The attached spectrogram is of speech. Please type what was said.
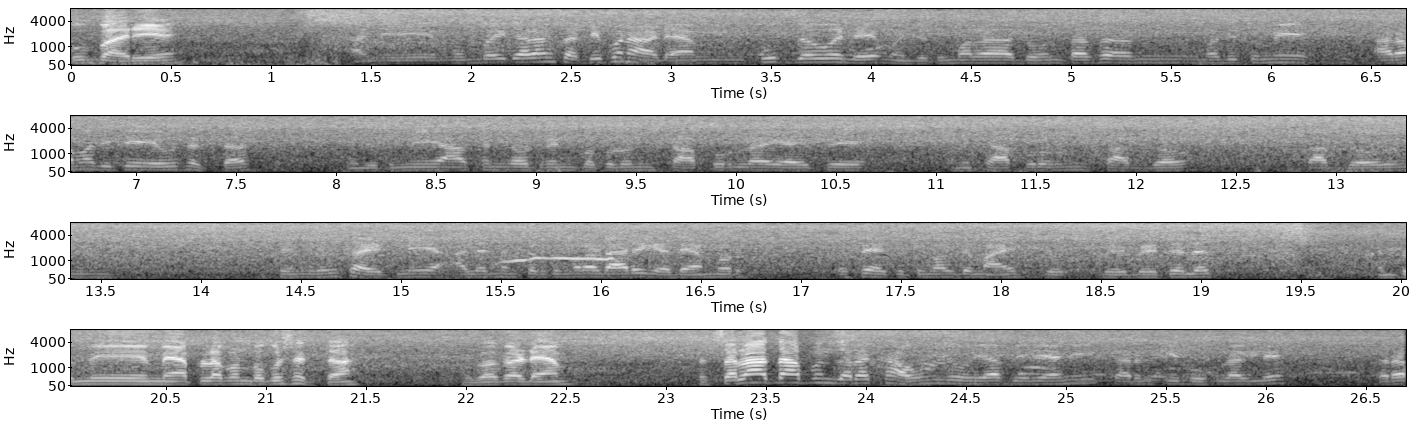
खूप भारी आहे. आणि मुंबईकरांसाठी पण हा डॅम खूप जवळ आहे. म्हणजे तुम्हाला दोन तासांमध्ये तुम्ही आरामात इथे येऊ शकता. म्हणजे तुम्ही आसनगाव ट्रेन पकडून शहापूरला यायचे आणि शहापूरहून सातगाव सातगाववरून सेंद्रून साईडने आल्यानंतर तुम्हाला डायरेक्ट या डॅमवर कसं यायचं तुम्हाला ते माहीत भे भेटेलच. आणि तुम्ही मॅपला पण बघू शकता. हे बघा डॅम. तर चला आता आपण जरा खाऊन घेऊया बिर्याणी कारण की भूक लागली तर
